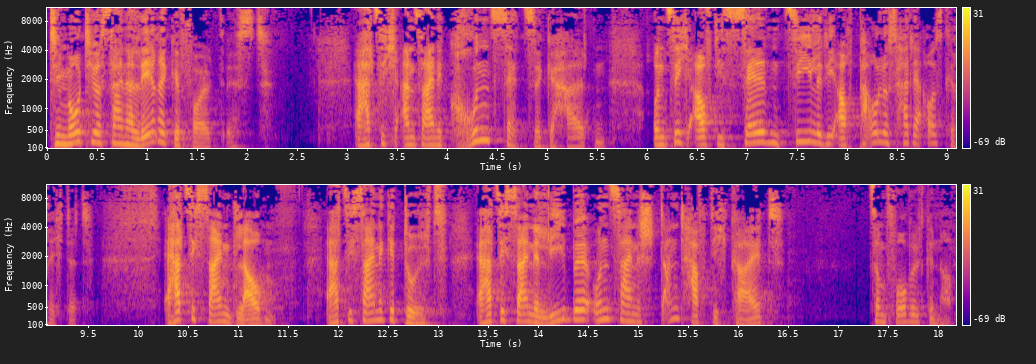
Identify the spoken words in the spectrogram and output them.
Timotheus seiner Lehre gefolgt ist. Er hat sich an seine Grundsätze gehalten und sich auf dieselben Ziele, die auch Paulus hatte, ausgerichtet. Er hat sich seinen Glauben, er hat sich seine Geduld, er hat sich seine Liebe und seine Standhaftigkeit zum Vorbild genommen.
